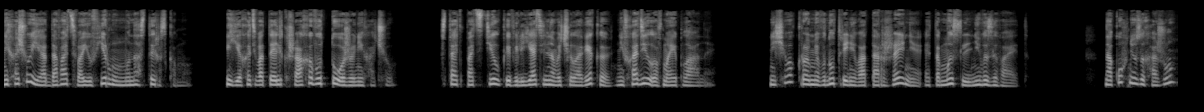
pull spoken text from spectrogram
Не хочу я отдавать свою фирму монастырскому. Ехать в отель к Шахову тоже не хочу. Стать подстилкой влиятельного человека не входило в мои планы. Ничего, кроме внутреннего отторжения, эта мысль не вызывает. На кухню захожу,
